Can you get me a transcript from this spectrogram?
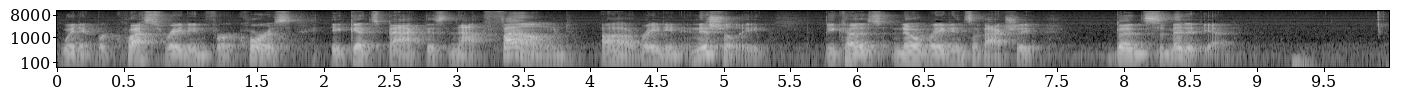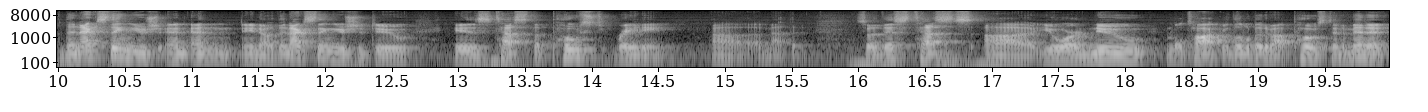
when it requests rating for a course, it gets back this not found uh, rating initially because no ratings have actually been submitted yet. The next thing you should, and, and you know, the next thing you should do is test the post rating uh, method. So this tests uh, your new, and we'll talk a little bit about post in a minute,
